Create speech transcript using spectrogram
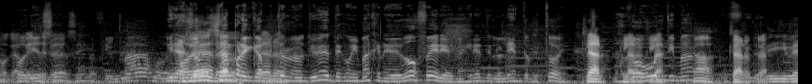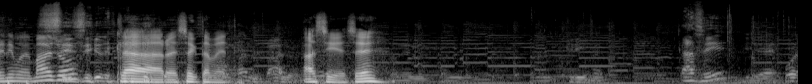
último podría capítulo. ser, sí. Lo filmamos. Mira, Podría yo ser, ya para el claro. capítulo 99 tengo imágenes de dos ferias, imagínate lo lento que estoy. Claro, Las claro, dos claro. últimas. Ah, Claro, claro. Y venimos de mayo. Sí, sí. Claro, exactamente. Así es, ¿eh? Ah, sí. Y después,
